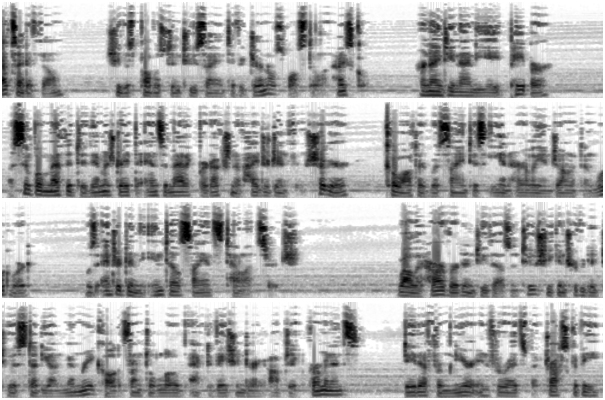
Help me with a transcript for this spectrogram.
Outside of film, she was published in two scientific journals while still in high school. Her 1998 paper, A Simple Method to Demonstrate the Enzymatic Production of Hydrogen from Sugar, co-authored with scientists Ian Hurley and Jonathan Woodward, was entered in the Intel Science Talent Search. While at Harvard in 2002, she contributed to a study on memory called Frontal Lobe Activation During Object Permanence, data from near-infrared spectroscopy.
